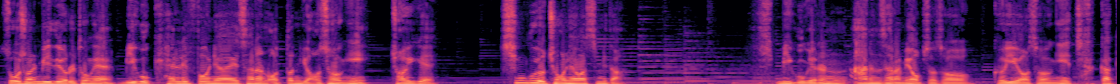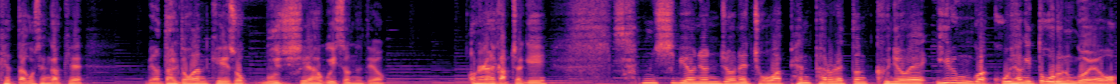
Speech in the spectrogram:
소셜 미디어를 통해 미국 캘리포니아에 사는 어떤 여성이 저에게 친구 요청을 해왔습니다. 미국에는 아는 사람이 없어서 그 여성이 착각했다고 생각해 몇 달 동안 계속 무시하고 있었는데요. 어느 날 갑자기 30여 년 전에 저와 펜팔을 했던 그녀의 이름과 고향이 떠오르는 거예요.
